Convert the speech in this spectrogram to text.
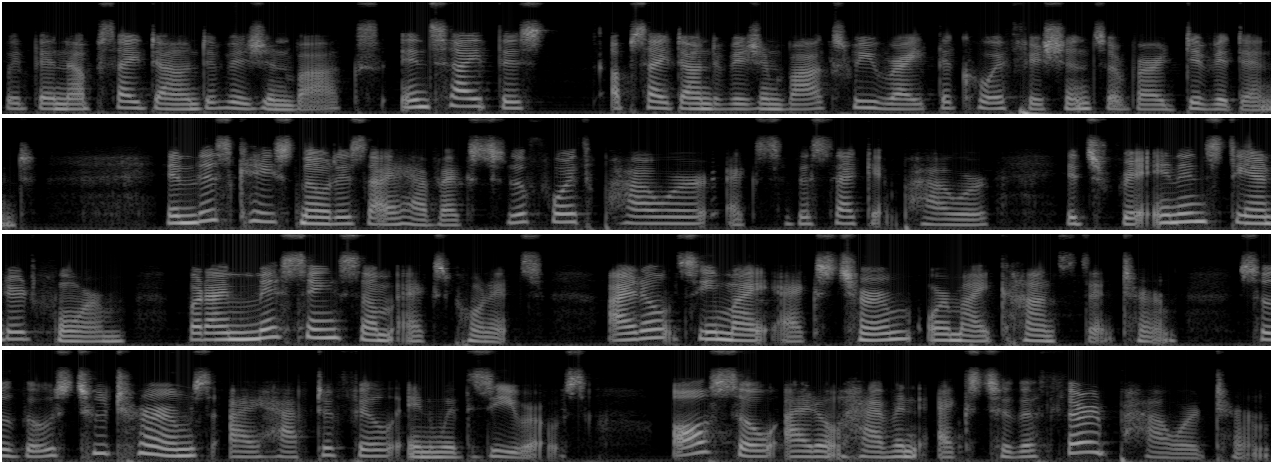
with an upside down division box. Inside this upside down division box, we write the coefficients of our dividend. In this case, notice I have x to the fourth power, x to the second power. It's written in standard form, but I'm missing some exponents. I don't see my x term or my constant term. So those two terms I have to fill in with zeros. Also, I don't have an x to the third power term.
